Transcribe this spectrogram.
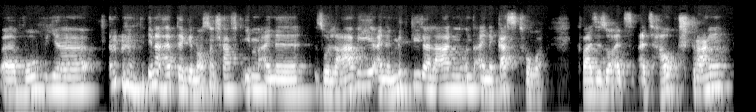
äh, wo wir innerhalb der Genossenschaft eben eine Solavi, einen Mitgliederladen und eine Gastro quasi so als, als Hauptstrang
